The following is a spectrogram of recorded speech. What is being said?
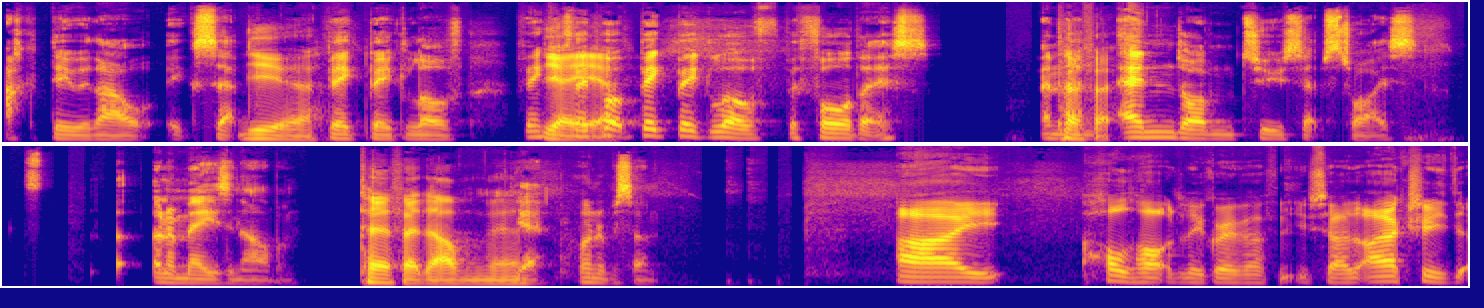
I could do without, except yeah, Big Big Love. I think Yeah, if they yeah. put Big Big Love before this, and Perfect. then end on Two Steps Twice, it's an amazing album. perfect album. Yeah, Yeah, hundred percent. I wholeheartedly agree with everything you said. I actually d-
